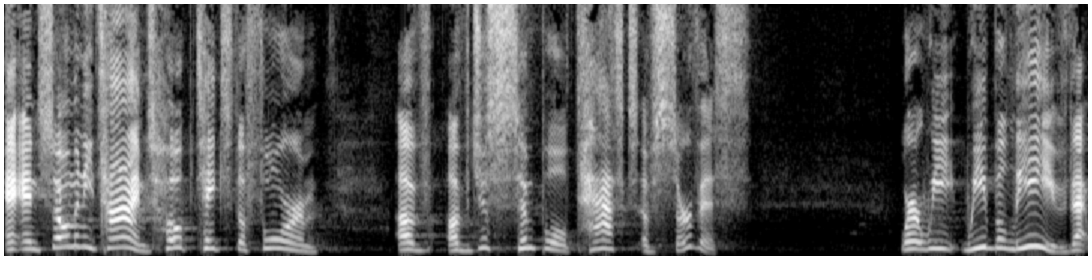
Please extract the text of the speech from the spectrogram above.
And, and, so many times, hope takes the form of, of just simple tasks of service where we, we believe that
